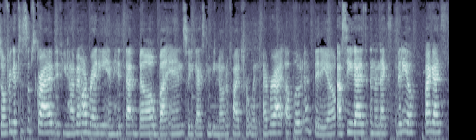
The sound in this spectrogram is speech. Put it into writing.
don't forget to subscribe if you haven't already and hit that bell button so you guys can be notified for whenever I upload a video. I'll see you guys in the next video. Bye guys.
